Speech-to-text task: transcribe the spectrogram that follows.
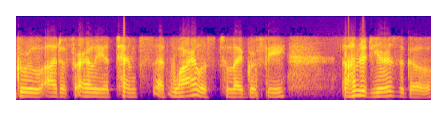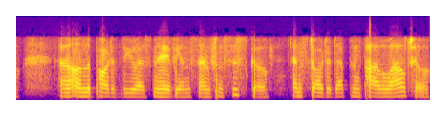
grew out of early attempts at wireless telegraphy a hundred years ago uh, on the part of the U.S. Navy in San Francisco and started up in Palo Alto.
